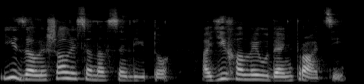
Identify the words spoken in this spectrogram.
і залишалися на все літо, а їхали у день праці.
